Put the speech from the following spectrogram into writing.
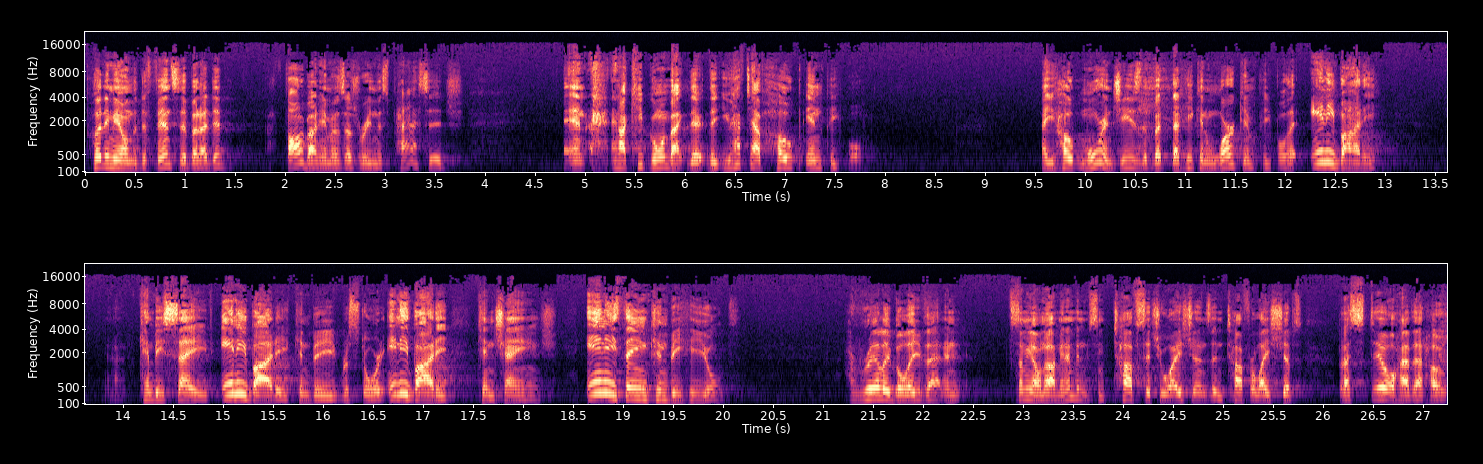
putting me on the defensive, but I did, I thought about him as I was reading this passage. And, and I keep going back there that you have to have hope in people. Now, you hope more in Jesus, but that he can work in people, that anybody you know, can be saved, anybody can be restored, anybody can change, anything can be healed. I really believe that. And some of y'all know, I mean, I've been in some tough situations and tough relationships, but I still have that hope.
